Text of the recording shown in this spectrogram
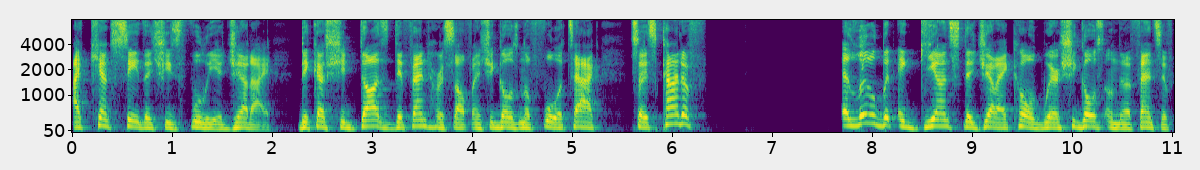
I can't say that she's fully a Jedi because she does defend herself and she goes in a full attack. So it's kind of a little bit against the Jedi code where she goes on the offensive.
